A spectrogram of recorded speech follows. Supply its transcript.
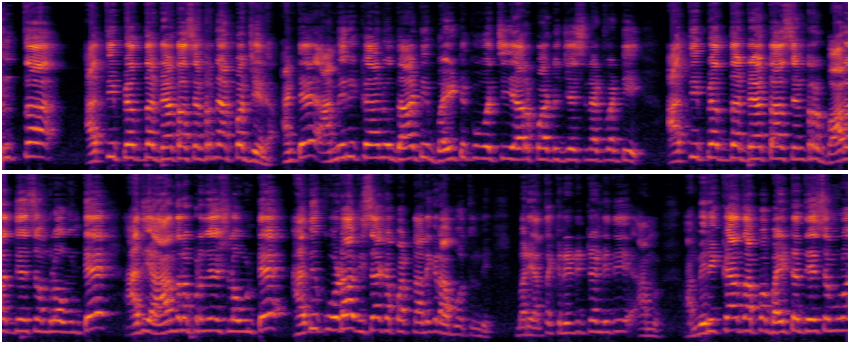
ఇంత అతిపెద్ద డేటా సెంటర్ని ఏర్పాటు చేయాలి. అంటే అమెరికాను దాటి బయటకు వచ్చి ఏర్పాటు చేసినటువంటి అతిపెద్ద డేటా సెంటర్ భారతదేశంలో ఉంటే అది ఆంధ్రప్రదేశ్లో ఉంటే అది కూడా విశాఖపట్నానికి రాబోతుంది. మరి ఎంత క్రెడిట్ అండి ఇది? అమెరికా తప్ప బయట దేశంలో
